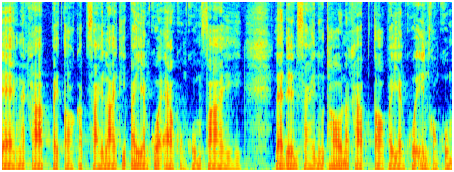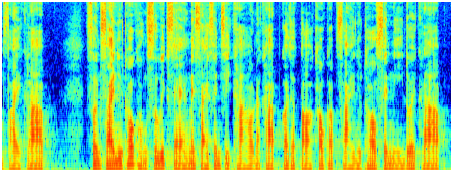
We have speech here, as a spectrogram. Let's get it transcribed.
แดงนะครับ ไปต่อกับสายลายที่ไปยังขั้ว L ของโคมไฟ และเดินสายนิวทรัลนะครับ ต่อไปยังขั้ว N ของโคมไฟครับส่วนสายนิวทรัลของสวิตช์แสงในสายเส้นสีขาวนะครับ ก็จะต่อเข้ากับสายนิวทรัลเส้นนี้ด้วยครับ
